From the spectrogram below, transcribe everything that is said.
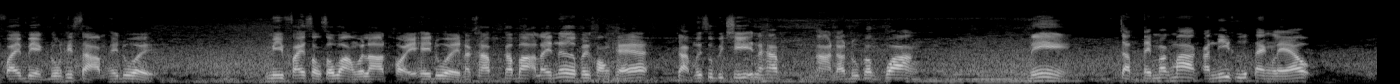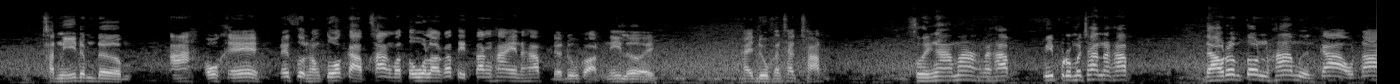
ไฟเบรกดวงที่ 3 ให้ด้วย มีไฟส่องสว่างเวลาถอยให้ด้วยนะครับ กระบะไลเนอร์เป็นของแท้จากมิซูบิชินะครับ อ่าเราดูกว้างๆนี่จัดเต็มมากๆ อันนี้คือแต่งแล้ว คันนี้เดิมๆ อะโอเค ในส่วนของตัวกลับข้างประตูเราก็ติดตั้งให้นะครับ เดี๋ยวดูก่อนนี่เลย ให้ดูกันชัดๆ สวยงามมากนะครับ มีโปรโมชั่นนะครับ ดาวเริ่มต้น 59,000ได้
